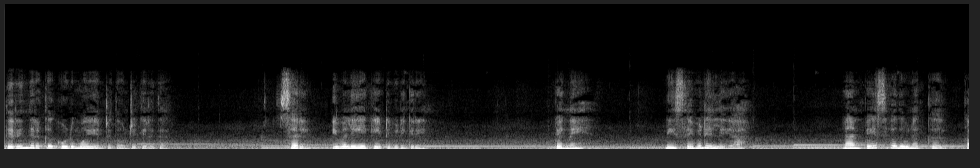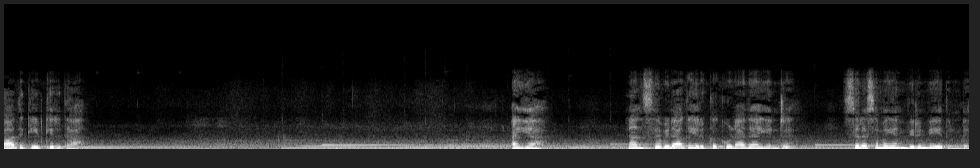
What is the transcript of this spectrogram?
தெரிந்திருக்கக்கூடுமோ என்று தோன்றுகிறது. சரி இவளையே கேட்டு விடுகிறேன் பெண்ணே நீ செவிடில்லையா? நான் பேசுவது உனக்கு காது கேட்கிறதா? ஐயா நான் செவிடாக இருக்கக்கூடாதா என்று சில சமயம் விரும்பியதுண்டு.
